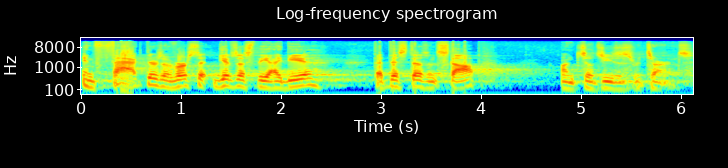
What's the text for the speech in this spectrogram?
In fact, there's a verse that gives us the idea that this doesn't stop until Jesus returns.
